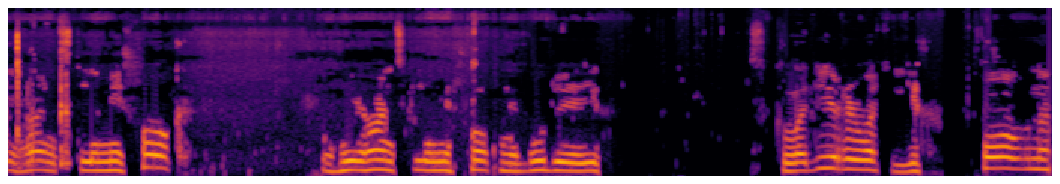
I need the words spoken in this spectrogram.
гігантський мішок. Гігантський мішок, не буду я їх складувати, їх повно.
